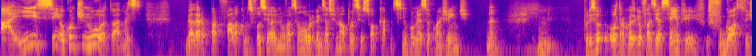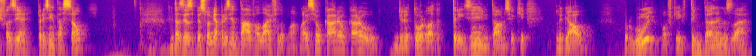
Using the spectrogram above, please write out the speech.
aí sim eu continuo, tá? mas a galera fala como se fosse a inovação organizacional, processual, cara, se não começa com a gente, né? Hum. Por isso, outra coisa que eu fazia sempre, gosto de fazer, apresentação, Muitas vezes a pessoa me apresentava lá e falava, ah, mas esse é o cara, é o cara, o diretor lá da 3M e tal, não sei o quê. Legal, orgulho, pô, fiquei 30 anos lá.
